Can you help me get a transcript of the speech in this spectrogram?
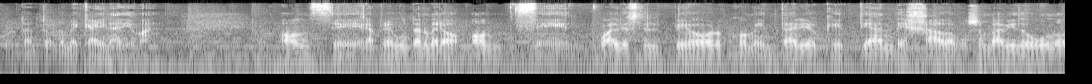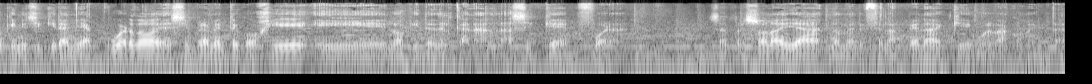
Por tanto, no me cae nadie mal. 11. La pregunta número 11. ¿Cuál es el peor comentario que te han dejado? Pues me ha habido uno que ni siquiera me acuerdo, eh, simplemente cogí y lo quité del canal, así que fuera. Esa persona ya no merece la pena que vuelva a comentar.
